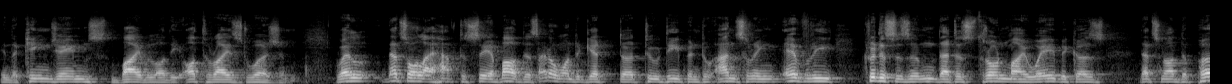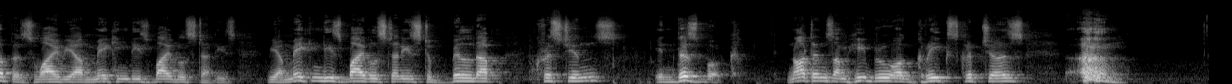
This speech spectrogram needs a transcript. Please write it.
in the King James Bible or the authorized version. Well, that's all I have to say about this. I don't want to get uh, too deep into answering every criticism that is thrown my way because that's not the purpose why we are making these Bible studies. We are making these Bible studies to build up Christians in this book, not in some Hebrew or Greek scriptures,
